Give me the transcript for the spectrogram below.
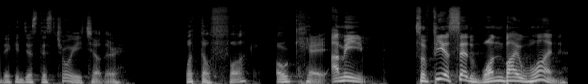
They can just destroy each other. What the fuck? Okay. I mean, Sophia said one by one,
